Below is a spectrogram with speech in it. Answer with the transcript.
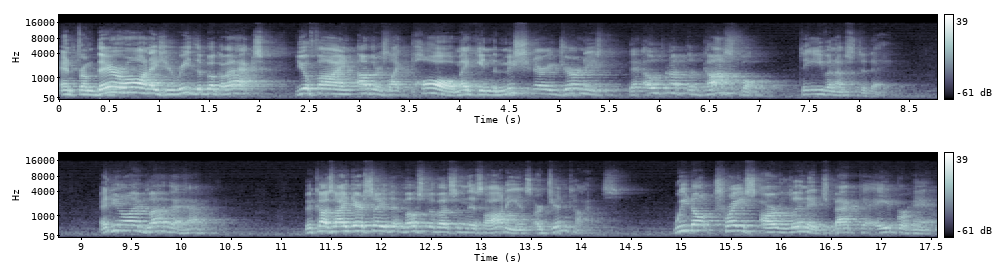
And from there on, as you read the book of Acts, you'll find others like Paul making the missionary journeys that open up the gospel to even us today. And you know, I'm glad that happened. Because I dare say that most of us in this audience are Gentiles. We don't trace our lineage back to Abraham.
